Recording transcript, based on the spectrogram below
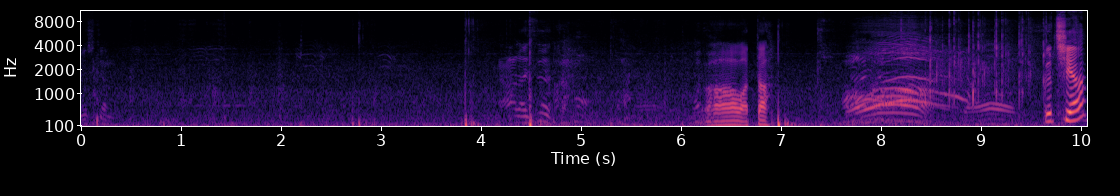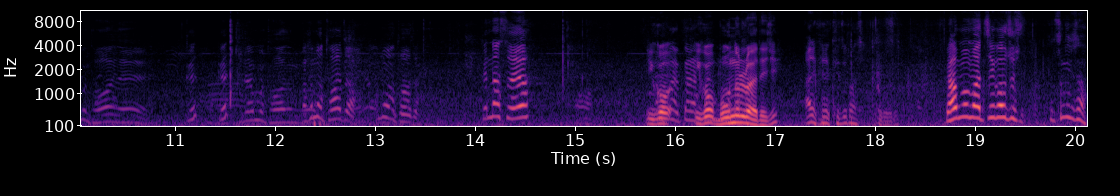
멋있게 한 거. 아, 나이스. 아 왔다. 야. 끝이야? 한 번 더 하네. 끝? 끝? 한번 더 하는 거. 한 번 더 하자. 한 번만 더 하자. 끝났어요? 이거 이거 뭐 눌러야 되지? 아니 그냥 그대로 하자. 그대로. 한 번만 찍어주 승기사.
